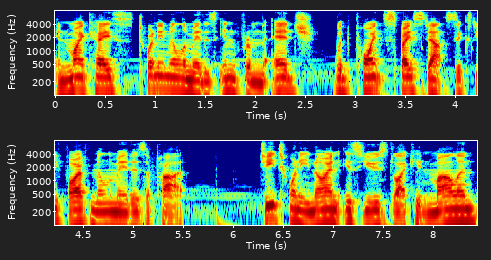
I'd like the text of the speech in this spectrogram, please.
in my case 20mm in from the edge, with points spaced out 65mm apart. G29 is used like in Marlin.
